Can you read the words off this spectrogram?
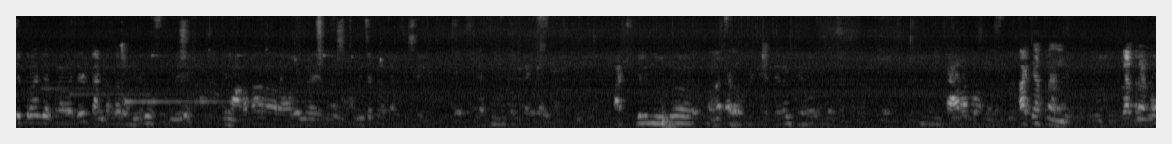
చిత్రం అని చెప్పినామంటే గంటన్నర ముందు వస్తుంది. నేను అడమాల రాబోయే చిరు చిత్రం కనిపిస్తుంది. ఫస్ట్ ఫిల్మ్ మీకు చాలా బాగుంది చేస్తున్నాను. చేస్తున్నాను.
